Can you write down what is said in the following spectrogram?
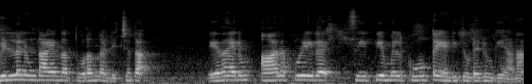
വിള്ളലുണ്ടായെന്ന് തുറന്നടിച്ചത്. ഏതായാലും ആലപ്പുഴയിലെ സി പി എമ്മിൽ കൂട്ടയടി തുടരുകയാണ്.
